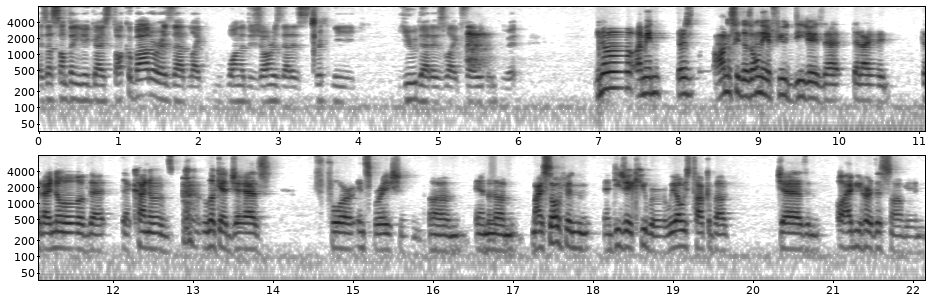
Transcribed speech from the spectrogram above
is that something you guys talk about, or is that like one of the genres that is strictly you that is like very uh, into it? You know, I mean, there's honestly there's only a few DJs that that I that I know of that that kind of look at jazz for inspiration. Um, and um, myself and, and DJ Qbert, we always talk about jazz and oh, have you heard this song? And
